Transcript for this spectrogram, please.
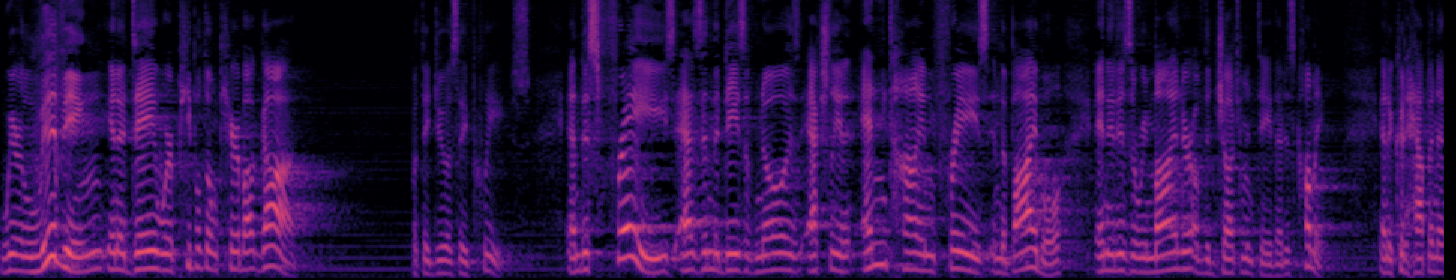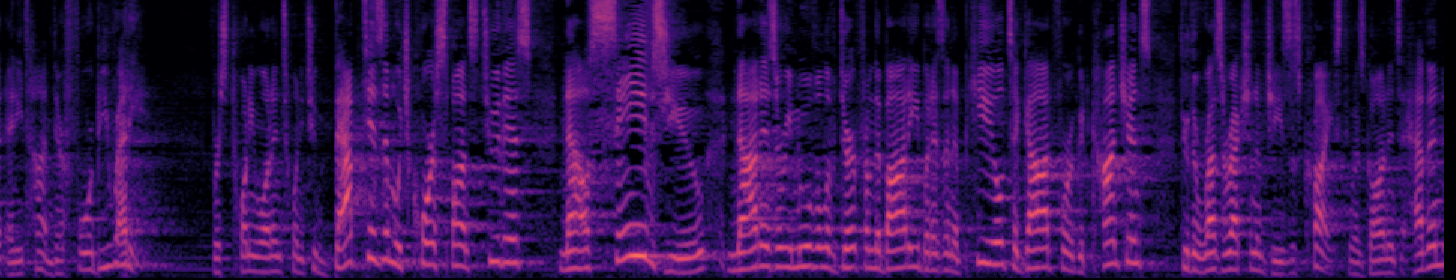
we're living in a day where people don't care about God, but they do as they please. And this phrase, as in the days of Noah, is actually an end time phrase in the Bible, and it is a reminder of the judgment day that is coming. And it could happen at any time. Therefore, be ready. Verse 21 and 22. Baptism, which corresponds to this, now saves you, not as a removal of dirt from the body, but as an appeal to God for a good conscience through the resurrection of Jesus Christ, who has gone into heaven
